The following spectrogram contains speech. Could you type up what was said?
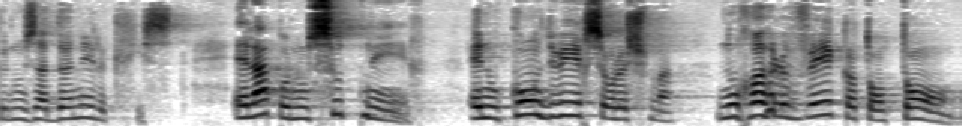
que nous a donné le Christ est là pour nous soutenir et nous conduire sur le chemin, nous relever quand on tombe.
